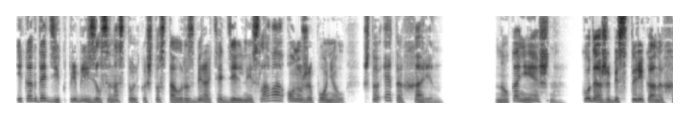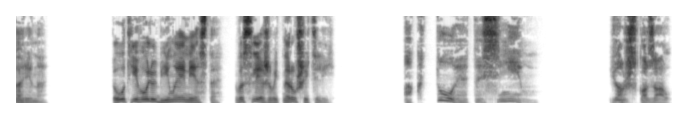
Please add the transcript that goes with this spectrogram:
И когда Дик приблизился настолько, что стал разбирать отдельные слова, он уже понял, что это Харин. Ну, конечно, куда же без старикана Харина? Тут его любимое место — выслеживать нарушителей. А кто это с ним? Я же сказал,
